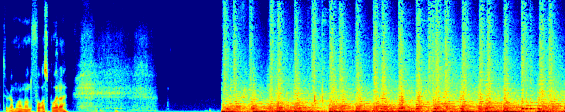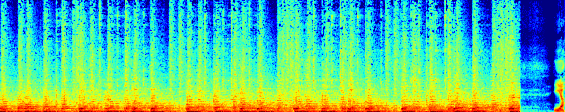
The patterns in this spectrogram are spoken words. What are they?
jeg tror de har noen få spor der. Ja.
